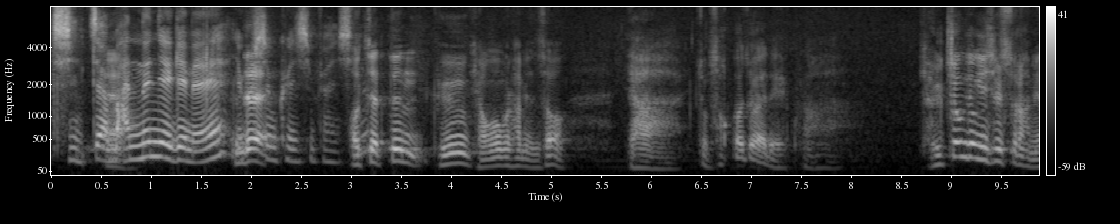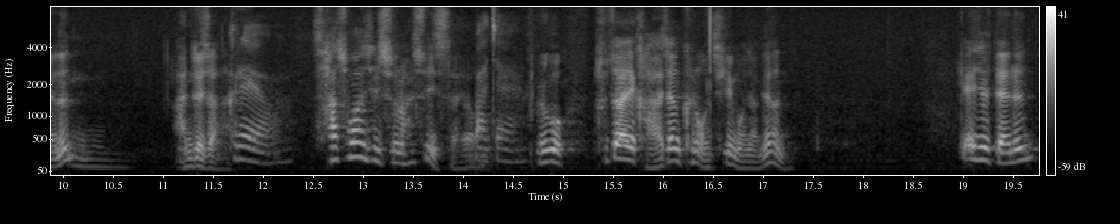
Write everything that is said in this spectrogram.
진짜 네. 맞는 얘기네. 근데 욕심, 근심, 변심. 어쨌든 그 경험을 하면서 야, 좀 섞어줘야 되겠구나. 결정적인 실수를 하면은 음. 안 되잖아요. 그래요. 사소한 실수를 할 수 있어요. 맞아요. 그리고 투자의 가장 큰 원칙이 뭐냐면 깨질 때는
